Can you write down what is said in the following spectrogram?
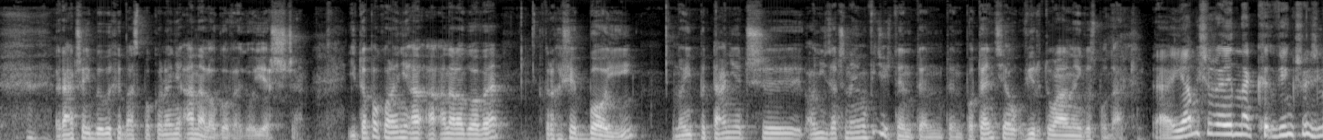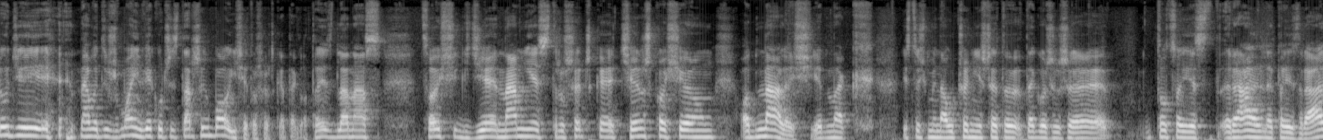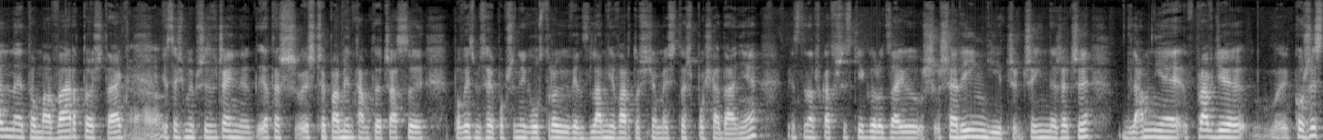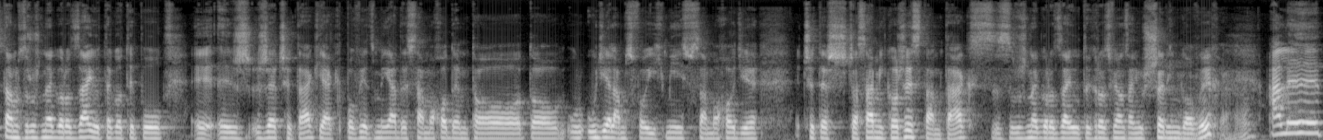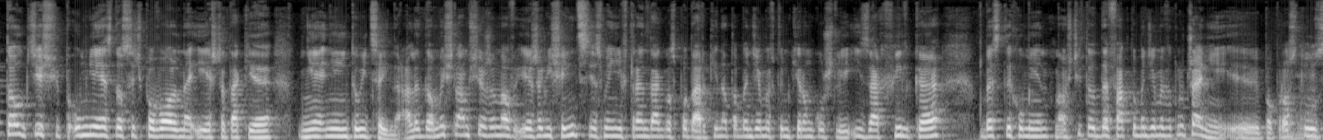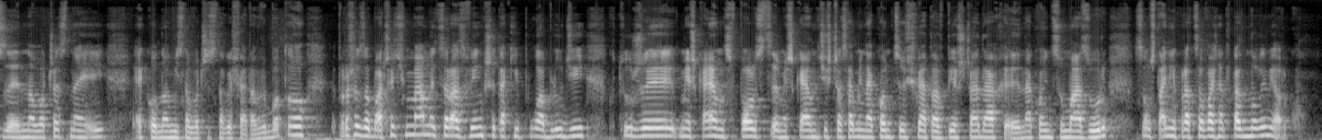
raczej były chyba z pokolenia analogowego jeszcze. I to pokolenie analogowe trochę się boi. No i pytanie, czy oni zaczynają widzieć ten, ten, ten potencjał wirtualnej gospodarki. E, Ja myślę, że jednak większość ludzi, nawet już w moim wieku czy starszych, boi się troszeczkę tego. To jest dla nas coś, gdzie nam jest troszeczkę ciężko się odnaleźć. Jednak jesteśmy nauczeni jeszcze te, tego, że, że to, co jest realne, to jest realne, to ma wartość, tak? Jesteśmy przyzwyczajeni. Ja też jeszcze pamiętam te czasy, powiedzmy sobie, poprzedniego ustroju, więc dla mnie wartością jest też posiadanie. Więc to na przykład wszystkiego rodzaju sh- sharingi czy, czy inne rzeczy. Dla mnie, wprawdzie korzystam z różnego rodzaju tego typu y, y, rzeczy, tak? Jak powiedzmy jadę samochodem, to, to udzielam swoich miejsc w samochodzie, czy też czasami korzystam, tak? Z, z różnego rodzaju tych rozwiązań już sharingowych, ale to gdzieś u mnie jest dosyć powolne i jeszcze takie nie, nieintuicyjne. Ale domyślam się, że no, jeżeli się nic nie zmieni w trendach gospodarki, no to będziemy w tym kierunku szli i za chwilkę bez tych umiejętności to de facto będziemy wykluczeni yy, po prostu z nowoczesnej ekonomii, z nowoczesnego świata. Bo to proszę zobaczyć, mamy coraz większy taki pułap ludzi, którzy mieszkając w Polsce, mieszkając gdzieś czasami na końcu świata w Bieszczadach, yy, na końcu Mazur, są w stanie pracować na przykład w Nowym Jorku.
